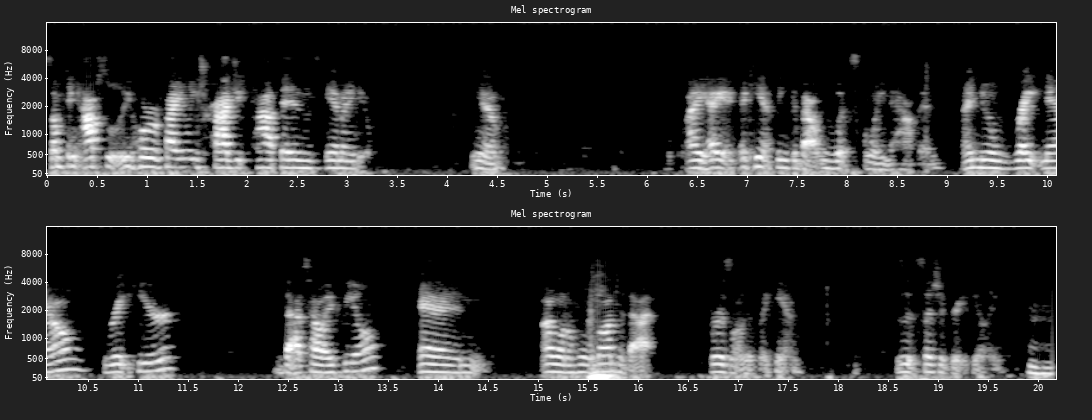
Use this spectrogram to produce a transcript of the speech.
something absolutely horrifyingly tragic happens, and I do. You know, I, I I can't think about what's going to happen. I know right now, right here, that's how I feel, and I want to hold on to that for as long as I can, because it's such a great feeling. Mm-hmm.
